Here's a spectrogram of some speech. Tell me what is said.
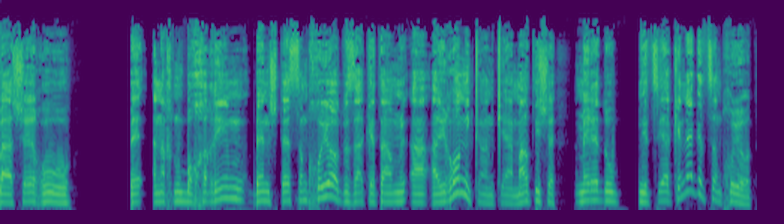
באשר הוא, אנחנו בוחרים בין שתי סמכויות, וזה הקטע האירוני כאן, כי אמרתי שמרד הוא יציאה כנגד סמכויות.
